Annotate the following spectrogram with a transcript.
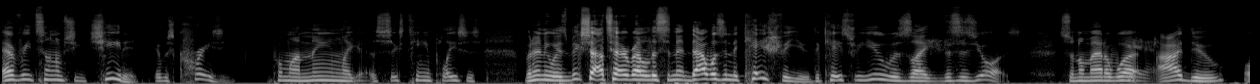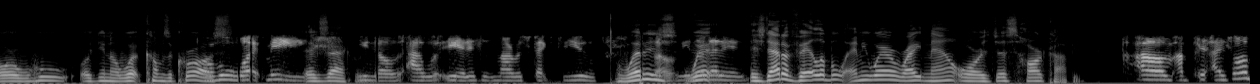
every time she cheated. It was crazy. Put my name like 16 places. But anyways, big shout out to everybody listening. That wasn't the case for you. The case for you was like, this is yours. So no matter what Yeah. I do or who or you know what comes Or across. who want me? Exactly. You know, I would. Yeah, this is my respect to you. What is So, you where that is- is that available anywhere right now, or is just hard copy? Um, I, it's on.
